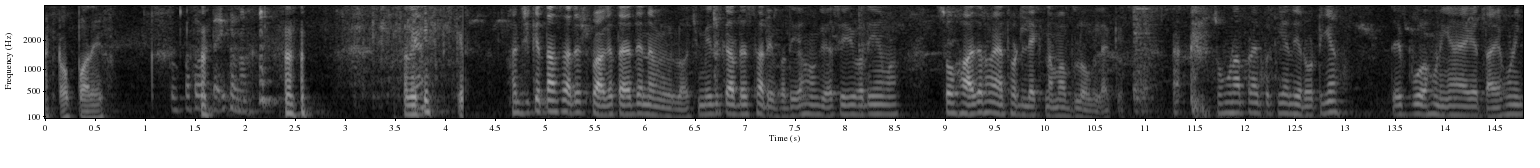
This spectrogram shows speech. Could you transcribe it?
ਆ ਟੋਪਾ ਦੇਖ। ਤੂੰ ਪਤਾ ਵੱਡਾ ਹੀ ਹੋਣਾ। ਆ ਦੇਖੀ। ਹਾਂਜੀ ਕਿਦਾਂ ਸਾਰੇ ਸਵਾਗਤ ਹੈ ਇਹਦੇ ਨਵੇਂ ਵਲੌਗ ਚ। ਉਮੀਦ ਕਰਦੇ ਸਾਰੇ ਵਧੀਆ ਹੋਣਗੇ ਅਸੀਂ ਵੀ ਵਧੀਆ ਵਾਂ। ਸੋ ਹਾਜ਼ਰ ਹੋਇਆ ਤੁਹਾਡੇ ਲਈ ਇੱਕ ਨਵਾਂ ਵਲੌਗ ਲੈ ਕੇ। ਸੋ ਹੁਣ ਆਪਣੇ ਪੱਕੀਆਂ ਦੀਆਂ ਰੋਟੀਆਂ ਤੇ ਭੂਆ ਹੁਣੀਆਂ ਹੈਗੇ ਤਾਏ ਹੁਣੀ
